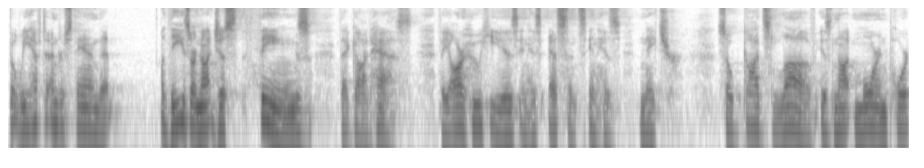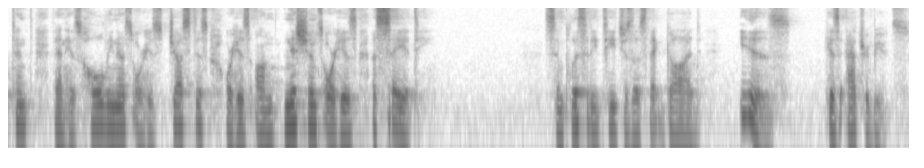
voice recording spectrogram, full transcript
But we have to understand that these are not just things that God has. They are who He is in His essence, in His nature. So God's love is not more important than His holiness or His justice or His omniscience or His aseity. Simplicity teaches us that God is His attributes,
